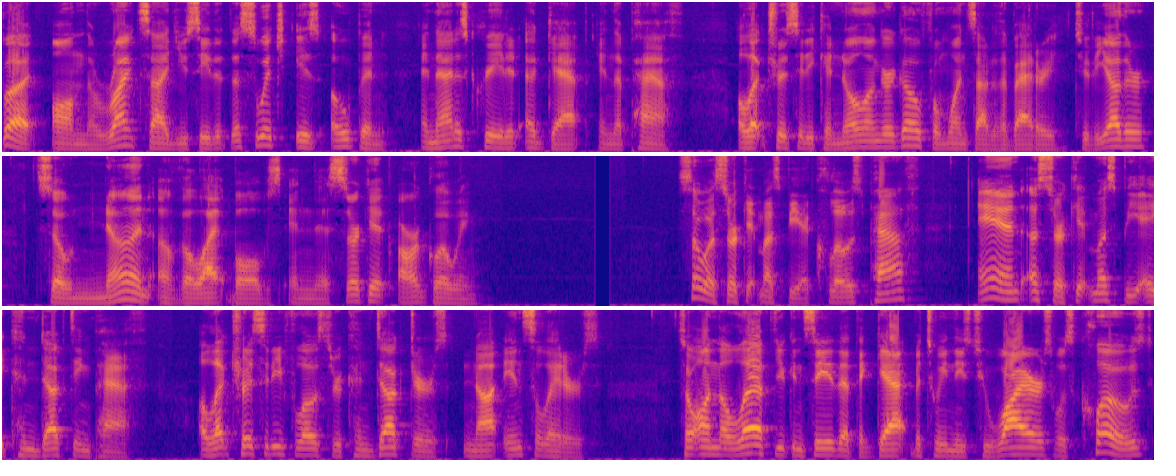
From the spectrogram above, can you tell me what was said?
But on the right side, you see that the switch is open, and that has created a gap in the path. Electricity can no longer go from one side of the battery to the other, so none of the light bulbs in this circuit are glowing. So a circuit must be a closed path, and a circuit must be a conducting path. Electricity flows through conductors, not insulators. So on the left, you can see that the gap between these two wires was closed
